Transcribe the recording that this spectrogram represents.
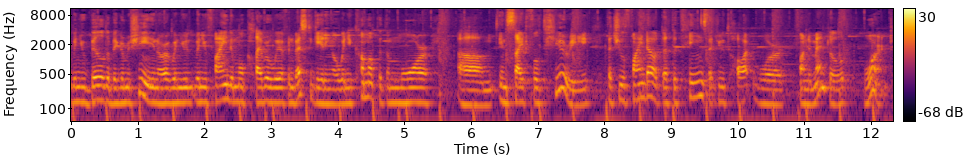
when you build a bigger machine or when you when you find a more clever way of investigating or when you come up with a more um, insightful theory that you'll find out that the things that you thought were fundamental weren't.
